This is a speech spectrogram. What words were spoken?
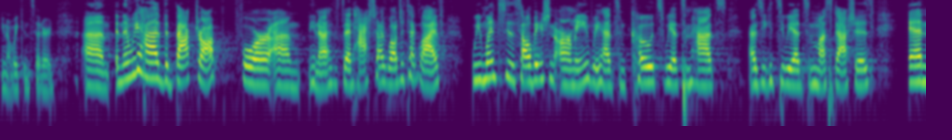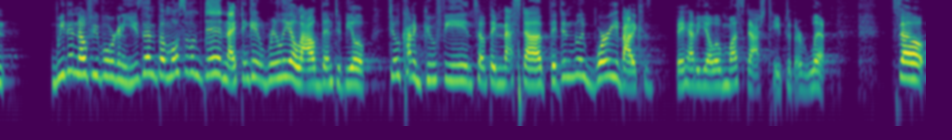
you know we considered. Um, and then we had the backdrop for, um, you know, as I said, hashtag Logitech Live. We went to the Salvation Army. We had some coats, we had some hats. As you can see, we had some mustaches. And we didn't know if people were going to use them, but most of them did. And I think it really allowed them to feel, feel kind of goofy. And so if they messed up, they didn't really worry about it because they had a yellow mustache taped to their lip. So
